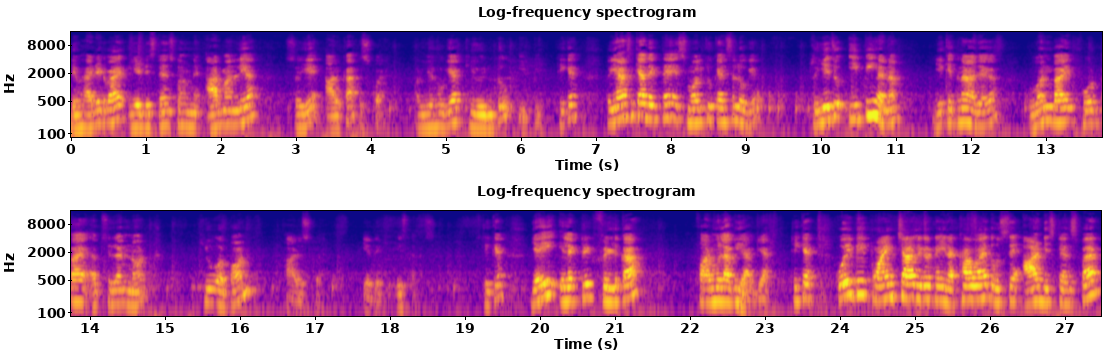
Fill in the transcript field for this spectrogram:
divided by ये डिस्टेंस को हमने आर मान लिया सो ये आर का स्क्वायर और ये हो गया क्यू इंटू ईपी ठीक है? तो यहाँ से क्या देखते हैं स्मॉल क्यू कैंसिल हो गया। तो ये जो ईपी e है ना, ये कितना आ जाएगा? One by four by epsilon naught Q upon R square ये देखिए, इस तरह से, ठीक है? यही इलेक्ट्रिक फ़ील्ड का फॉर्मूला भी आ गया, ठीक है? कोई भी पॉइंट चार्ज अगर कहीं रखा हुआ है तो उससे आर डिस्टेंस पर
